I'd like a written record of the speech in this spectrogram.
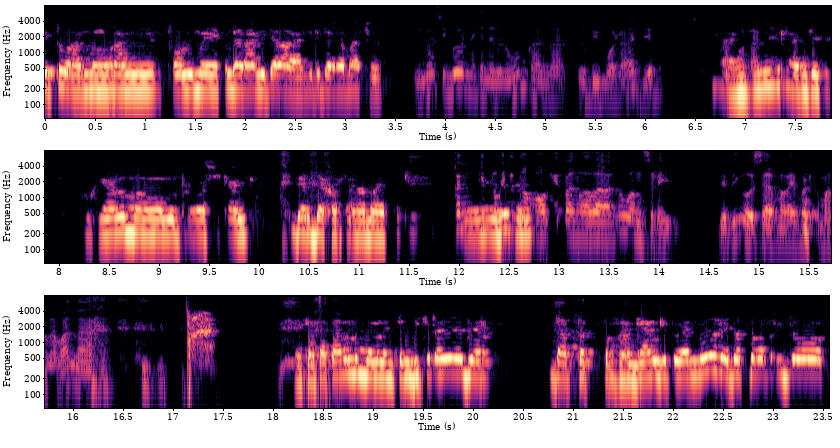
itu kan mengurangi volume kendaraan di jalan, jadi biar gak macet. enggak sih gue naik kendaraan umum karena lebih murah aja Anjir, anjir. Gue kira lu mau mempromosikan biar Jakarta gak macet. kan kita kan? ngomongin pengelolaan uang Sri jadi nggak usah melebar ke mana-mana Ya, siapa tahu lu mau melenceng dikit aja biar dapat penghargaan gitu kan. Lu hebat banget Rido.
